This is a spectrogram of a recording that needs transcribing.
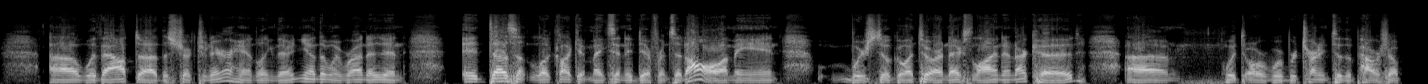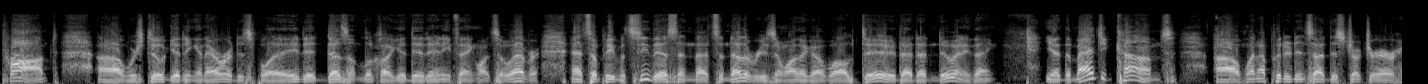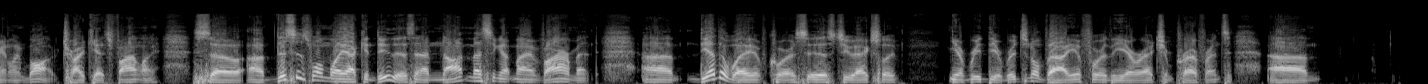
uh, without uh, the structured error handling there, you know, then we run it, and it doesn't look like it makes any difference at all. I mean, we're still going to our next line in our code. Um, which, or we're returning to the PowerShell prompt, uh, we're still getting an error displayed. It doesn't look like it did anything whatsoever. And so people see this, and that's another reason why they go, well, dude, that doesn't do anything. You know, the magic comes uh, when I put it inside the structure error handling block, try catch finally. So uh, this is one way I can do this, and I'm not messing up my environment. Uh, the other way, of course, is to actually you know, read the original value for the error action preference. Um,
